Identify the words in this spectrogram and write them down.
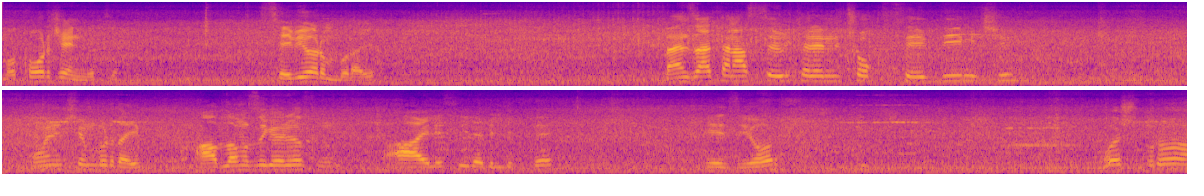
Motor cenneti. Seviyorum burayı. Ben zaten Asya ülkelerini çok sevdiğim için onun için buradayım. Ablamızı görüyorsunuz. Ailesiyle birlikte geziyor. Hoş bro.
